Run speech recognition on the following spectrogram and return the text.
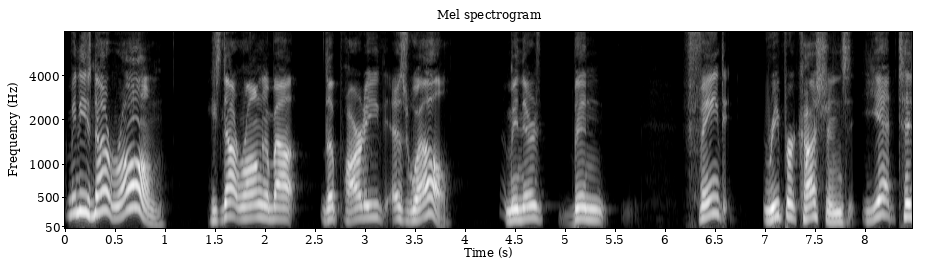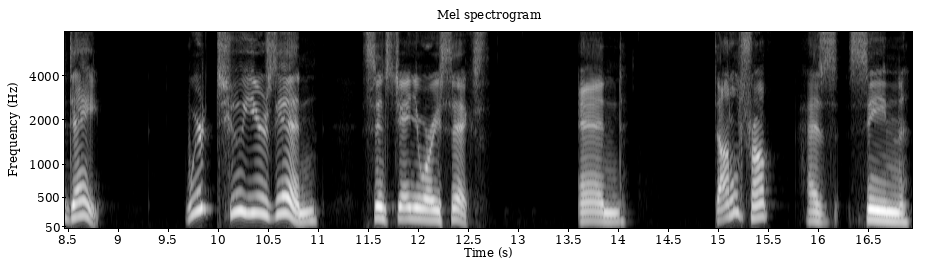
I mean, he's not wrong. He's not wrong about the party as well. I mean, there's been faint repercussions yet to date. We're two years in since January 6th, and Donald Trump has seen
